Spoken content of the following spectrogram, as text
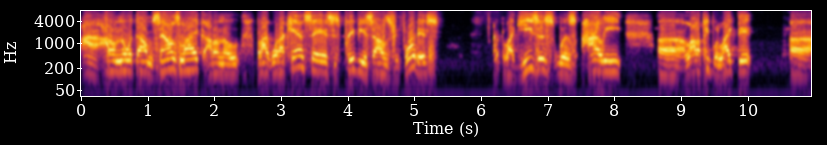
I, I don't know what the album sounds like. I don't know, but like what I can say is his previous albums before this, like Jesus was highly. Uh, a lot of people liked it. Uh,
